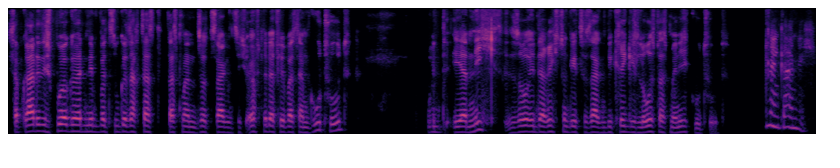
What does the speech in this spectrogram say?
Ich habe gerade die Spur gehört, in dem du gesagt hast, dass man sozusagen sich öffnet dafür, was einem gut tut und eher nicht so in der Richtung geht zu sagen, wie kriege ich los, was mir nicht gut tut. Nein, gar nicht.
